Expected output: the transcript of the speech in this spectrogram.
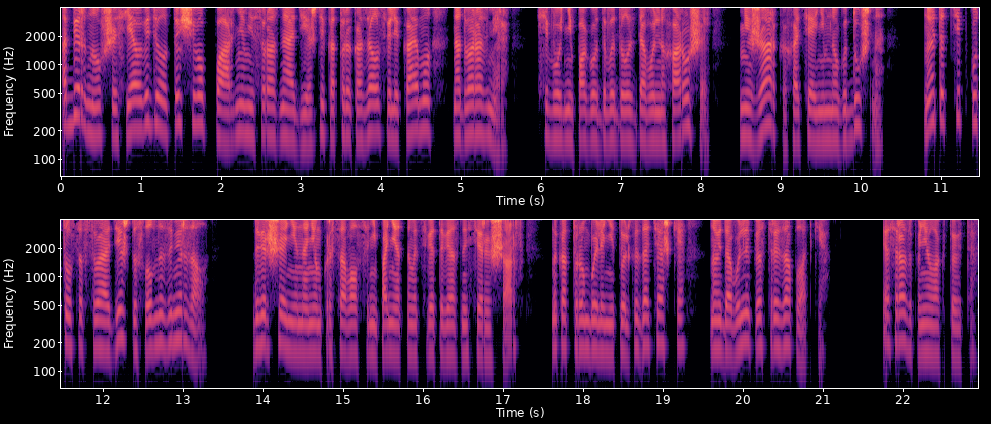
Обернувшись, я увидела тощего парня в несуразной одежде, которая казалась велика ему на два размера. Сегодня погода выдалась довольно хорошей, не жарко, хотя и немного душно — но этот тип кутался в свою одежду, словно замерзал. В довершении на нем красовался непонятного цвета вязаный серый шарф, на котором были не только затяжки, но и довольно пестрые заплатки. Я сразу поняла, кто это.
